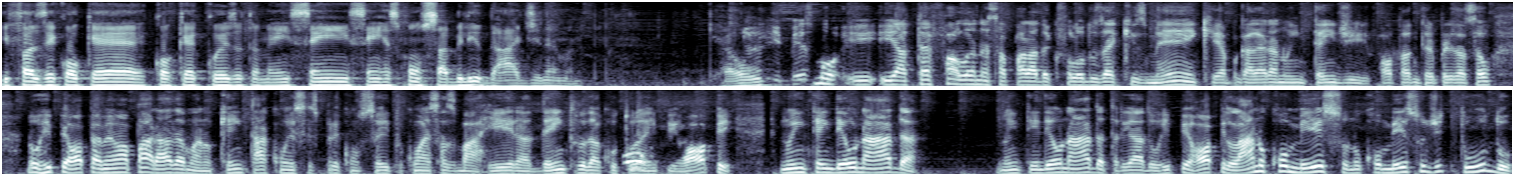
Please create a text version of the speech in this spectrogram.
e fazer qualquer, qualquer coisa também sem, sem responsabilidade, né, mano? Que é o. E mesmo, e, e até falando essa parada que falou dos X-Men, que a galera não entende, falta de interpretação, no hip hop é a mesma parada, mano. Quem tá com esses preconceitos, com essas barreiras dentro da cultura hip hop, não entendeu nada. Não entendeu nada, tá ligado? O hip hop lá no começo, no começo de tudo,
